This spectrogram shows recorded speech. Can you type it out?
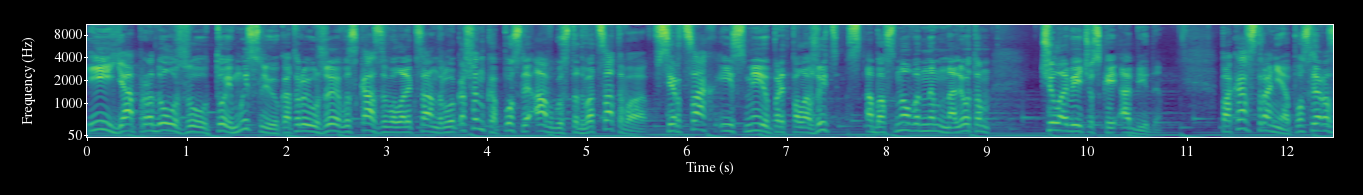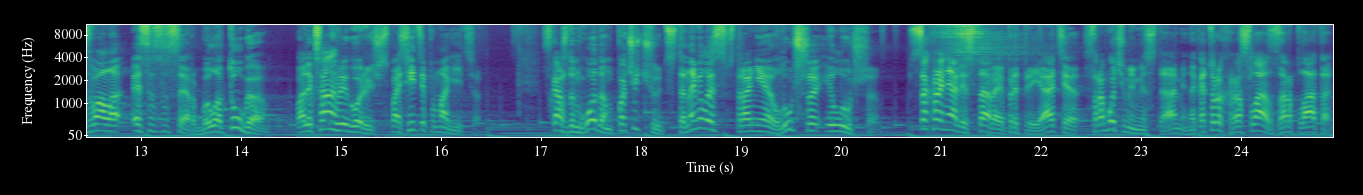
И я продолжу той мыслью, которую уже высказывал Александр Лукашенко после августа 20-го в сердцах и, смею предположить, с обоснованным налетом человеческой обиды. Пока в стране после развала СССР было туго, Александр Григорьевич, спасите, помогите. С каждым годом по чуть-чуть становилось в стране лучше и лучше. Сохраняли старые предприятия с рабочими местами, на которых росла зарплата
